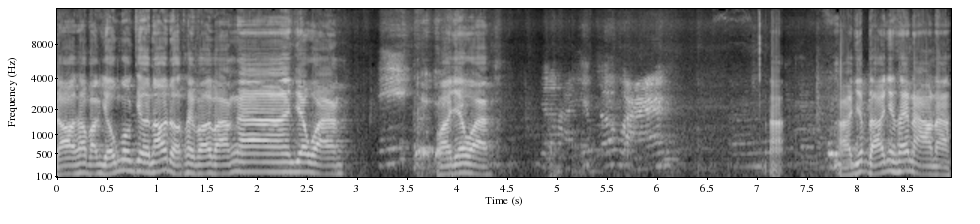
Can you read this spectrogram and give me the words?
Rồi thôi bạn dũng cũng chưa nói được thì mời bạn à, uh, giao hoàng. Và giao hoàng à, à, giúp đỡ như thế nào nè?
